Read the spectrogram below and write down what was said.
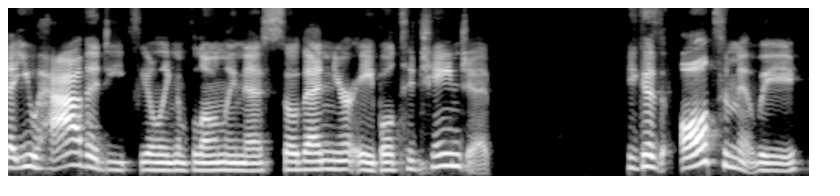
that you have a deep feeling of loneliness. So then you're able to change it. Because ultimately,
